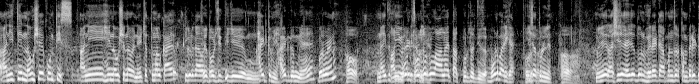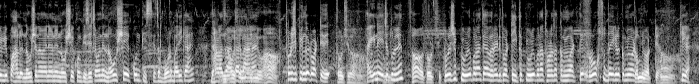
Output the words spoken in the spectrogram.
आणि ते नऊशे एकोणतीस आणि हे नऊशे नव्याण्णव याच्यात तुम्हाला काय तिकडे काय ते वाटतं? थोडीशी तिची Height कमी आहे. हाईट कमी आहे. बरोबर आहे ना? हो. नाही तर ती व्हेरायटी थोडंसं लहान आहे तात्पुरतं तिचं. बोंड बारीक आहे थोडंसं. याच्या तुलनेत. हो. म्हणजे राशीच्या ह्याच्या दोन व्हेरायटी आपण जर कम्पॅरेटिव्हली पाहिलं नऊशे नव्याण्णव आणि नऊशे एकोणतीस याच्यामध्ये नऊशे एकोणतीस याचं बोंड बारीक आहे झाडाचा आकार लहान आहे. हां. थोडीशी पिंगट वाटते ते. थोडीशी हो आहे की नाही याच्या तुलनेत? हो थोडीशी. थोडीशी पिवळेपणा त्या व्हरायटीत वाटते इथं पिवळेपणा थोडासा कमी वाटते रोग सुद्धा इकडे कमी वाटते. कमी वाटते हा. ठीक आहे.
